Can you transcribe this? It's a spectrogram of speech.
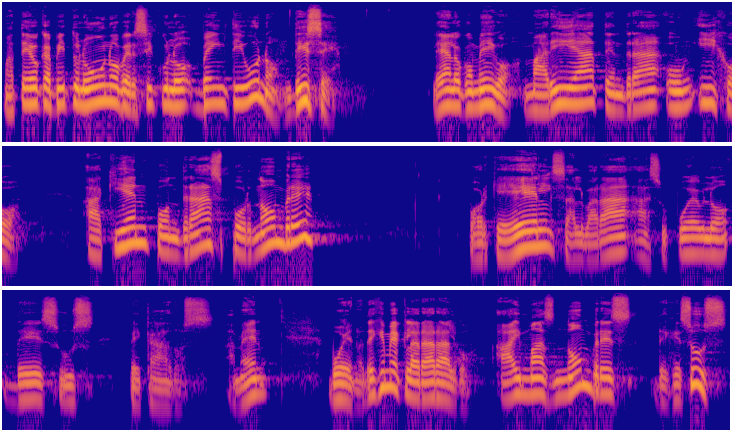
Mateo capítulo 1, versículo 21 dice, léanlo conmigo, María tendrá un hijo, ¿a quien pondrás por nombre? Porque él salvará a su pueblo de sus pecados. Amén. Bueno, déjeme aclarar algo. Hay más nombres de Jesús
